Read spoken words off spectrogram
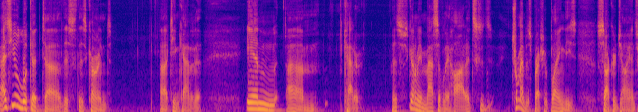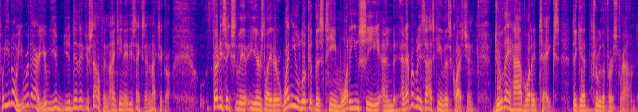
as you look at uh, this this current uh, Team Canada in um, Qatar, it's going to be massively hot. It's, it's tremendous pressure playing these soccer giants. Well, you know, you were there. You, you, you did it yourself in 1986 in Mexico. 36 years later, when you look at this team, what do you see? And, and everybody's asking this question Do they have what it takes to get through the first round?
